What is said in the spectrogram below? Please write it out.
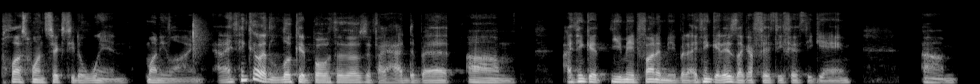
plus 160 to win money line. And I think I would look at both of those if I had to bet. Um, I think it, you made fun of me, but I think it is like a 50 50 game. Um,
